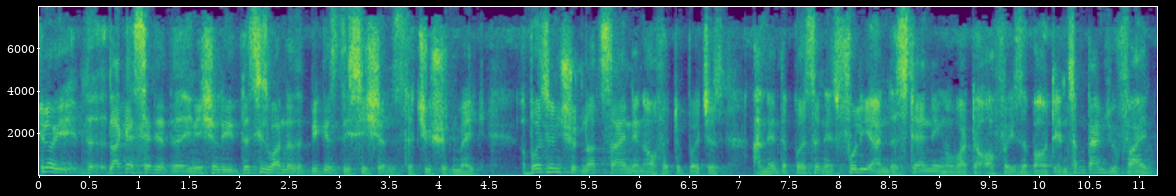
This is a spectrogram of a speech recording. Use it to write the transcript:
You know, like I said initially, this is one of the biggest decisions that you should make. A person should not sign an offer to purchase unless the person is fully understanding of what the offer is about. And sometimes you find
